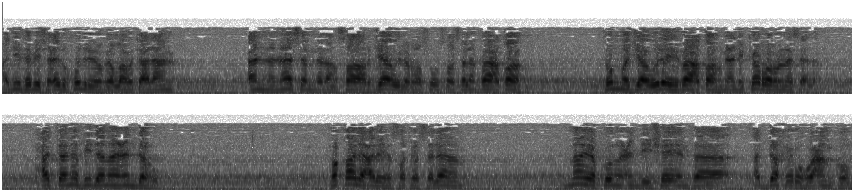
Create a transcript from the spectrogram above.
حديث أبي سعيد الخدري رضي الله تعالى عنه أن ناسا من الأنصار جاءوا إلى الرسول صلى الله عليه وسلم فأعطاهم ثم جاءوا إليه فأعطاهم يعني كرروا المسألة حتى نفد ما عنده. فقال عليه الصلاة والسلام ما يكون عندي شيء فأدخره عنكم.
